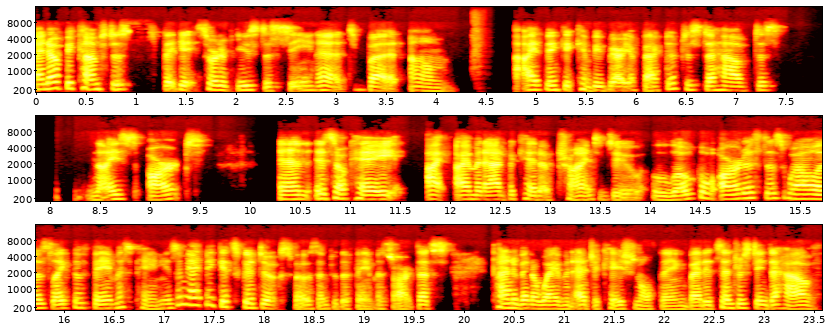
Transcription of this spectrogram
I know it becomes just they get sort of used to seeing it, but um, I think it can be very effective just to have just nice art. And it's okay. I, I'm an advocate of trying to do local artists as well as like the famous paintings. I mean, I think it's good to expose them to the famous art. That's kind of in a way of an educational thing, but it's interesting to have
